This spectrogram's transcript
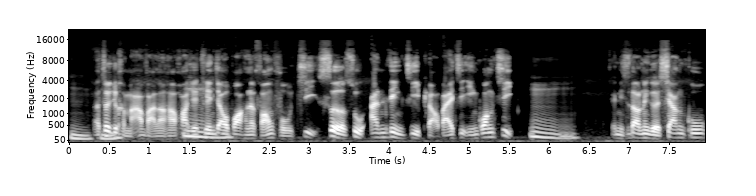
嗯，呃，这就很麻烦了哈。化学添加物包含了防腐剂、色素、安定剂、漂白剂、荧光剂，嗯，你知道那个香菇，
